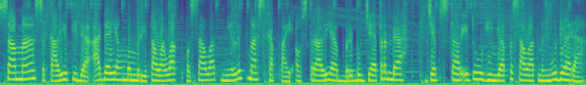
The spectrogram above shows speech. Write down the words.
sama sekali tidak ada yang memberitahu awak pesawat milik maskapai Australia berbujet rendah, Jetstar itu hingga pesawat mengudara.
